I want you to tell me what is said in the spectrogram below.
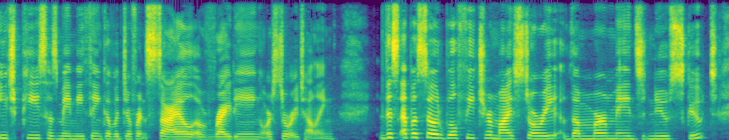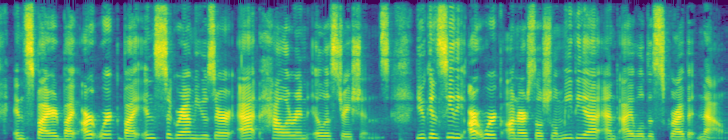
each piece has made me think of a different style of writing or storytelling. This episode will feature my story, The Mermaid's New Scoot, inspired by artwork by Instagram user at Halloran Illustrations. You can see the artwork on our social media, and I will describe it now.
